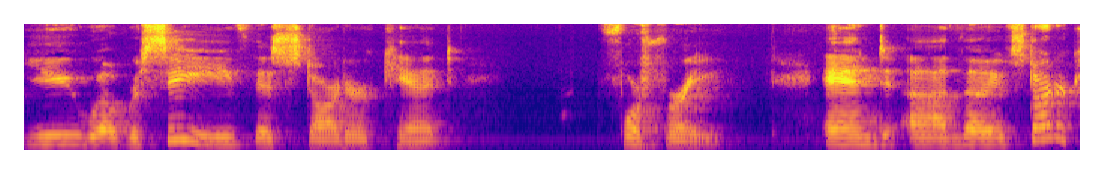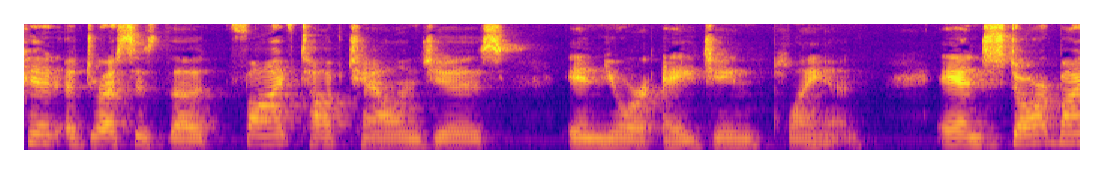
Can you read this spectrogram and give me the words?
you will receive this starter kit for free. And uh, the starter kit addresses the five top challenges in your aging plan. And start by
